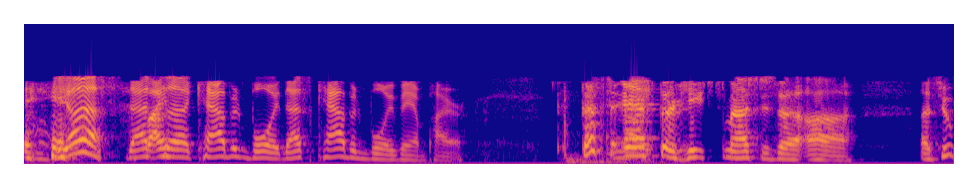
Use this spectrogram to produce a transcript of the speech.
yes, that's By- uh, cabin boy. That's cabin boy vampire. That's after he smashes a uh, a two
